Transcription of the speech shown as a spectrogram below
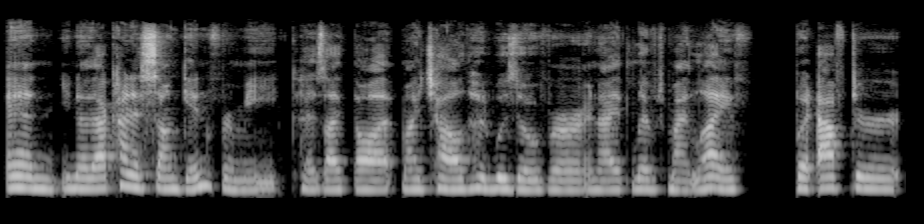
And, you know, that kind of sunk in for me because I thought my childhood was over and I had lived my life. But after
